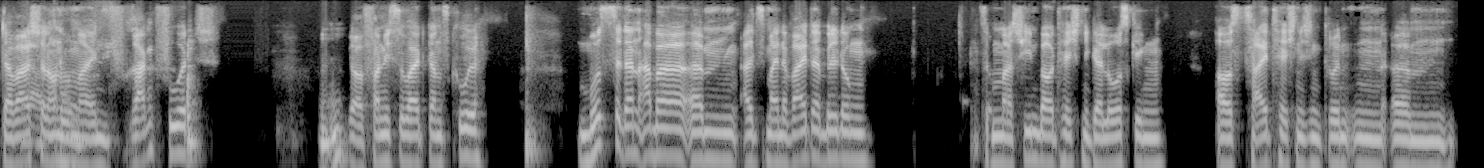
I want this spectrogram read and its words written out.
da war ja, ich dann auch cool. noch mal in Frankfurt. Mhm. Ja, fand ich soweit ganz cool musste dann aber, ähm, als meine Weiterbildung zum Maschinenbautechniker losging, aus zeittechnischen Gründen ähm,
